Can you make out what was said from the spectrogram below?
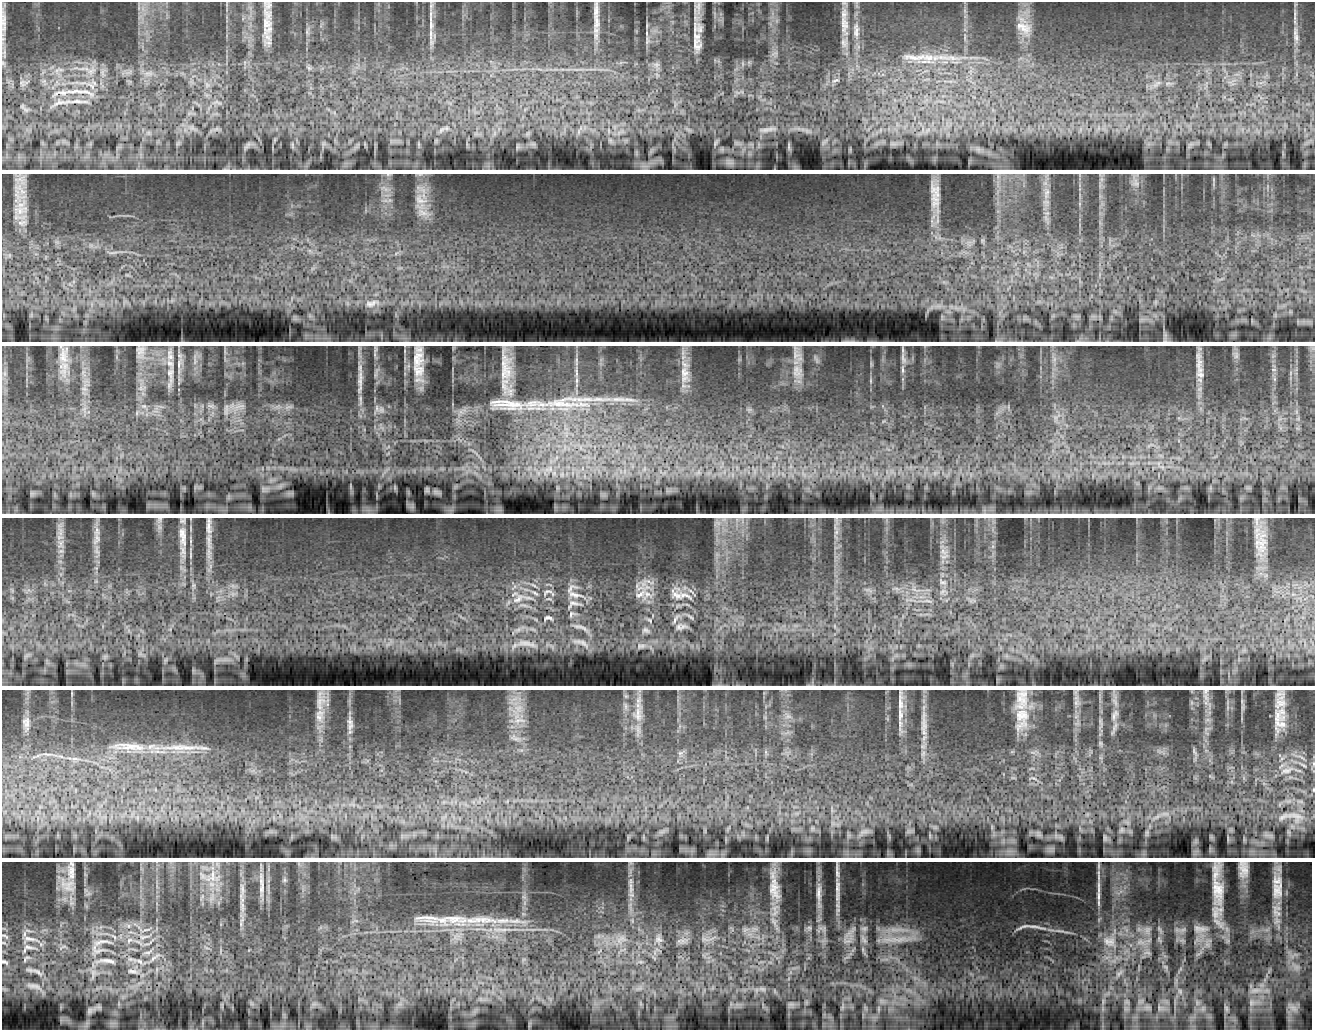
So nothing there, but maybe you blame that on the blocking. Yeah, at some point, you've got to win at the point of attack. And on that play, that was all the defense. They made it happen. And this is hauled in by Matthews. And they'll bring him down at the 27-yard line. Holding. Offense. So they decline it as that will bring up fourth. And I know that yardage and field position are keys to any game played, but you've got to consider downs when you're talking about penalties, and they wisely did not take that one and made it fourth down. A very good starting field position from the Bengals here as they come up first and 10. Come on, let's go. What? Nine. On play action, they'll throw. Looking left side, Andrews with it complete. That one goes for 24 yards. He's a rookie, and you don't want to get hung up on the word potential, but when you see him make catches like that, you keep thinking to yourself, Let's go. he's good now. He's got a chance to be great with plenty of work. They run, Cook. And he's going to be met at the line of scrimmage and taken down. Tackle made there by Mason Foster.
